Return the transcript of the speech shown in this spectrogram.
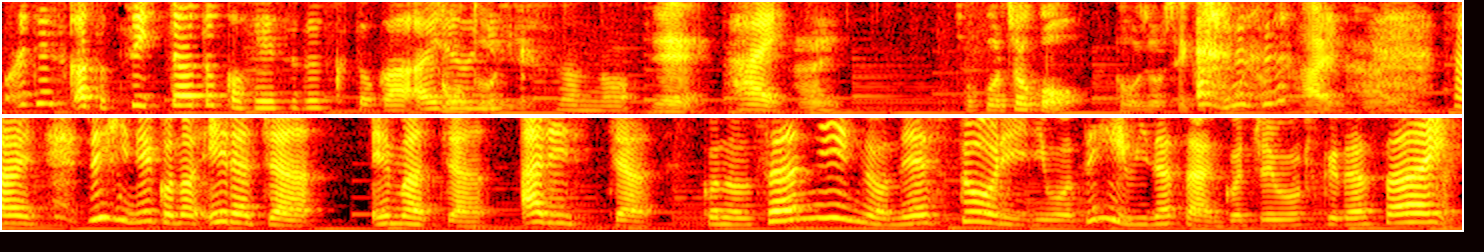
あれですか？あとツイッターとかフェイスブックとか、アイジェノミクスさんの。えはい。はい。えちょこちょこ登場してくると思います。はい。はい。はい。ぜひね、このエラちゃん、エマちゃん、アリスちゃん、この3人のね、ストーリーにもぜひ皆さんご注目ください。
